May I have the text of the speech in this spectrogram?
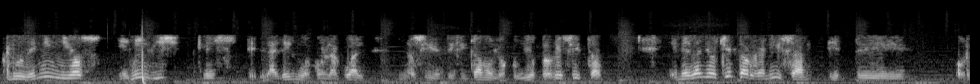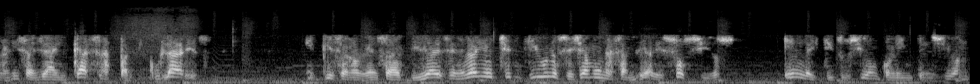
club de niños en Yiddish, que es la lengua con la cual nos identificamos los judíos progresistas. En el año 80 organizan, este, organizan ya en casas particulares, empiezan a organizar actividades. En el año 81 se llama una asamblea de socios en la institución con la intención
